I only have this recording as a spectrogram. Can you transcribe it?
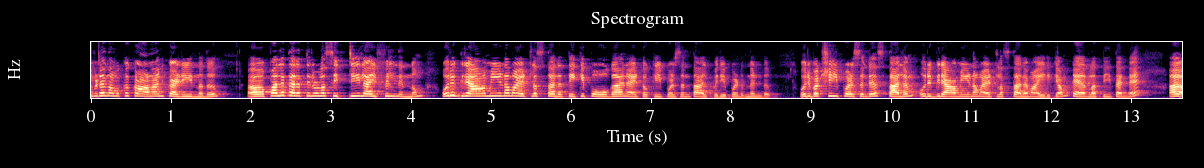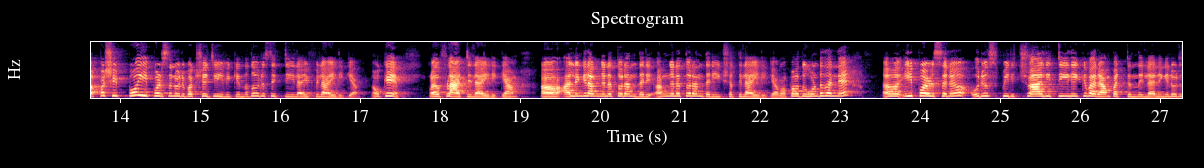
ഇവിടെ നമുക്ക് കാണാൻ കഴിയുന്നത് പലതരത്തിലുള്ള സിറ്റി ലൈഫിൽ നിന്നും ഒരു ഗ്രാമീണമായിട്ടുള്ള സ്ഥലത്തേക്ക് പോകാനായിട്ടൊക്കെ ഈ പേഴ്സൺ താല്പര്യപ്പെടുന്നുണ്ട്. ഒരുപക്ഷെ ഈ പേഴ്സന്റെ സ്ഥലം ഒരു ഗ്രാമീണമായിട്ടുള്ള സ്ഥലമായിരിക്കാം കേരളത്തിൽ തന്നെ പക്ഷെ ഇപ്പോൾ ഈ പേഴ്സൺ ഒരുപക്ഷെ ജീവിക്കുന്നത് ഒരു സിറ്റി ലൈഫിലായിരിക്കാം ഓക്കെ ഫ്ലാറ്റിലായിരിക്കാം അല്ലെങ്കിൽ അങ്ങനത്തെ ഒരു അന്തരീ അങ്ങനത്തെ ഒരു അന്തരീക്ഷത്തിലായിരിക്കാം. അപ്പൊ അതുകൊണ്ട് തന്നെ ഈ പേഴ്സന് ഒരു സ്പിരിച്വാലിറ്റിയിലേക്ക് വരാൻ പറ്റുന്നില്ല അല്ലെങ്കിൽ ഒരു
